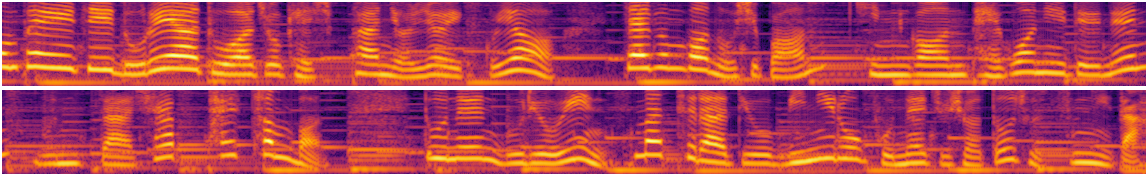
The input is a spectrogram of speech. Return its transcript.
홈페이지 노래야 도와줘 게시판 열려 있고요. 짧은 건 50원, 긴 건 100원이 드는 문자 샵 8000번 또는 무료인 스마트 라디오 미니로 보내주셔도 좋습니다.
